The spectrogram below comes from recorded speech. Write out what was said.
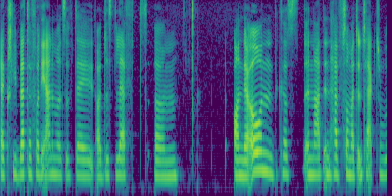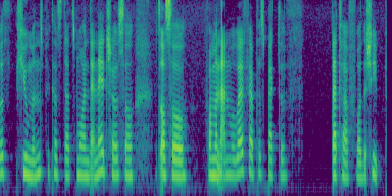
actually better for the animals if they are just left um, on their own because and not and have so much interaction with humans because that's more in their nature. So it's also from an animal welfare perspective better for the sheep.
